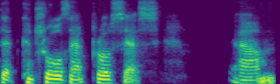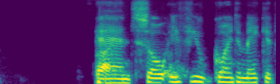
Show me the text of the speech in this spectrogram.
that controls that process. Um, Right. And so, if you're going to make it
